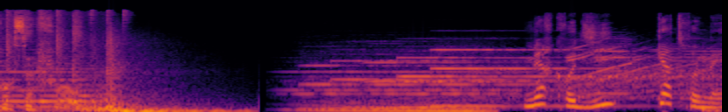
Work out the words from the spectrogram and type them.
France Info. Mercredi 4 mai.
